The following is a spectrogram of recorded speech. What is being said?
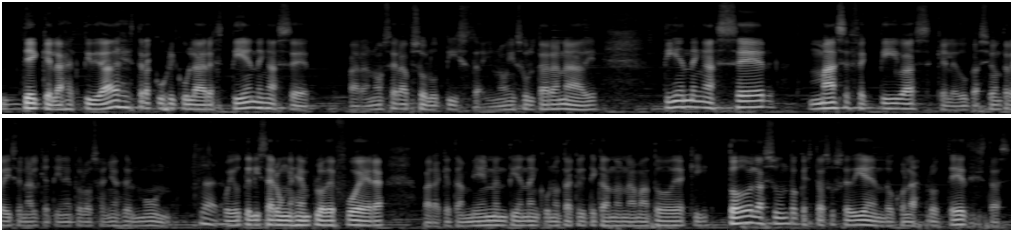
de que las actividades extracurriculares tienden a ser, para no ser absolutista y no insultar a nadie, tienden a ser más efectivas que la educación tradicional que tiene todos los años del mundo. Voy a utilizar un ejemplo de fuera para que también no entiendan que uno está criticando nada más todo de aquí. Todo el asunto que está sucediendo con las protestas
